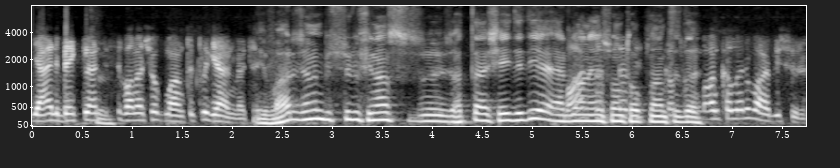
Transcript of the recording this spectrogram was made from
yani beklentisi bana çok mantıklı gelmedi. E var canım bir sürü finans e, hatta şey dedi ya Erdoğan Var en son tabii. toplantıda. Katılım bankaları var bir sürü.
